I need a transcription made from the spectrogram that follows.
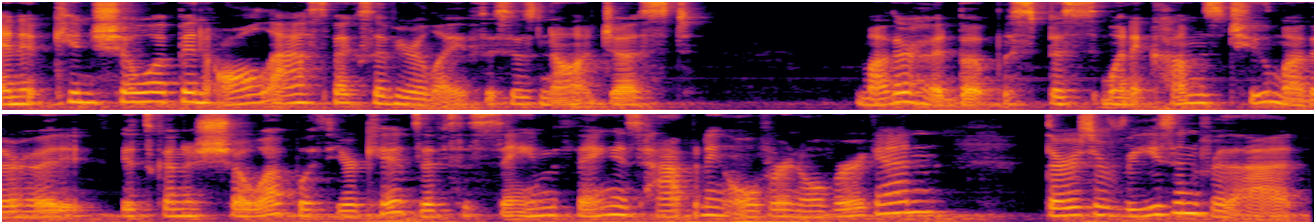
And it can show up in all aspects of your life. This is not just motherhood, but when it comes to motherhood, it's going to show up with your kids. If the same thing is happening over and over again, there's a reason for that.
